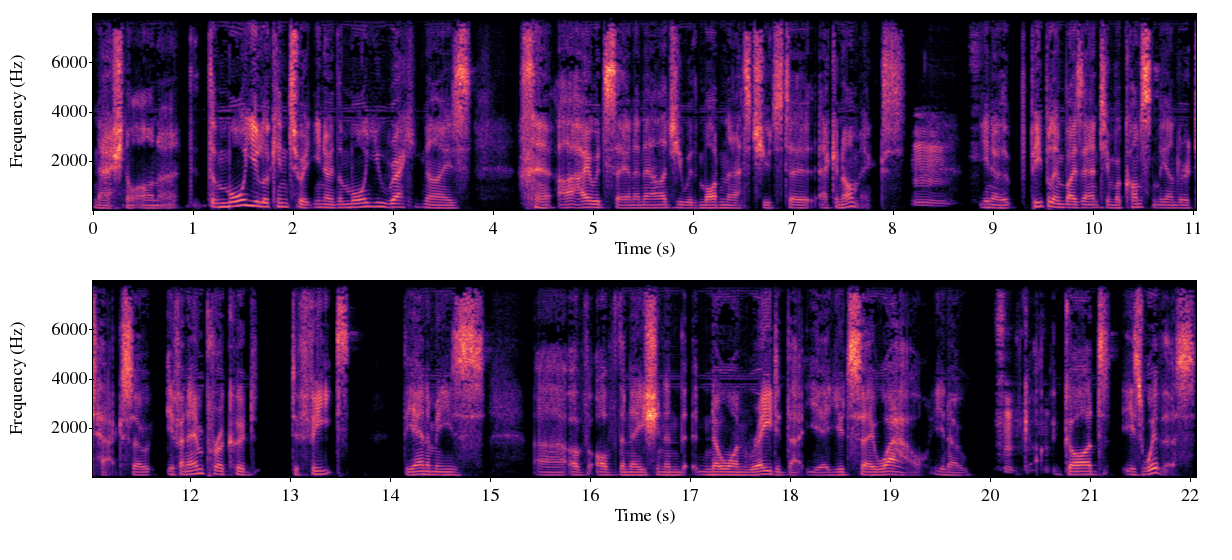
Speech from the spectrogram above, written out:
national honor. The more you look into it, you know, the more you recognize. I would say an analogy with modern attitudes to economics. Mm. You know, people in Byzantium were constantly under attack. So if an emperor could defeat the enemies uh, of of the nation and no one raided that year, you'd say, "Wow, you know, God is with us.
